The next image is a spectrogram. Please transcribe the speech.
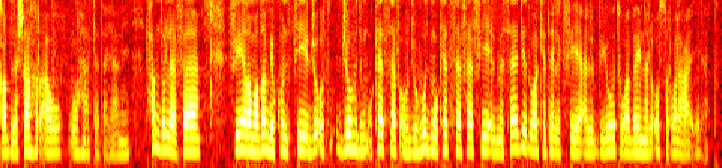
قبل شهر أو وهكذا يعني. الحمد لله ففي رمضان بيكون في جهد مكثف أو جهود مكثفة في المساجد وكذلك في البيوت وبين الأسر والعائلات.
